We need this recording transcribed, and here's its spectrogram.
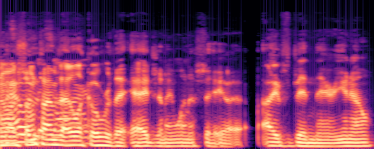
know, how sometimes I look over the edge and I want to say, uh, I've been there, you know?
